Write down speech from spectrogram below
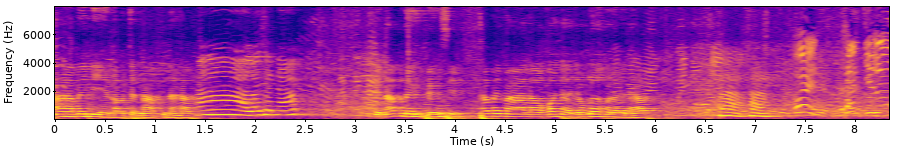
ถ้าไม่มีเราจะนับนะครับ อ่าเราจะนับเป็นนับหนึ่งถึงสิบถ้าไม่มาเราก็จะยกเลิกไปเลยนะครับ ค่ะค่ะเฮ้ยคันจิโร่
